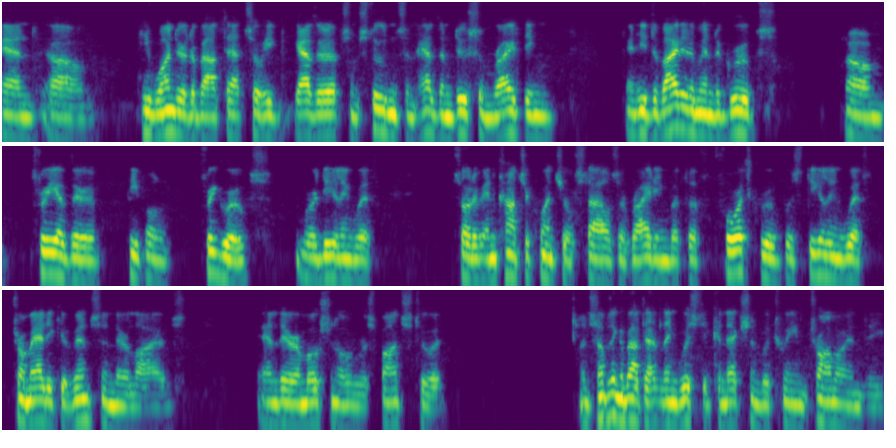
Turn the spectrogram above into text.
and um, he wondered about that. So he gathered up some students and had them do some writing. And he divided them into groups. Um, three of the people, three groups, were dealing with sort of inconsequential styles of writing, but the fourth group was dealing with traumatic events in their lives and their emotional response to it. And something about that linguistic connection between trauma and the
